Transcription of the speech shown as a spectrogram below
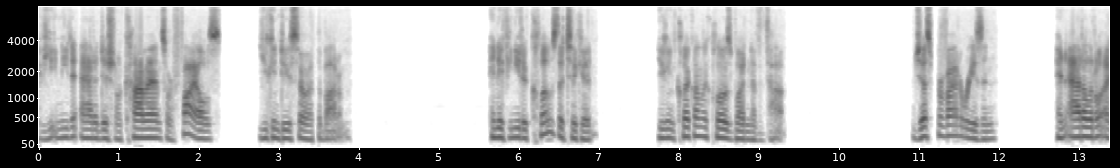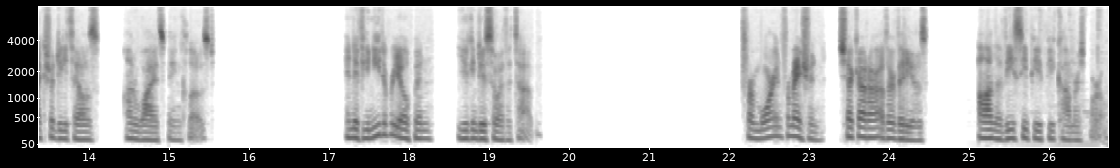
If you need to add additional comments or files, you can do so at the bottom. And if you need to close the ticket, you can click on the close button at the top. Just provide a reason and add a little extra details on why it's being closed. And if you need to reopen, you can do so at the top. For more information, check out our other videos on the VCPP Commerce Portal.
